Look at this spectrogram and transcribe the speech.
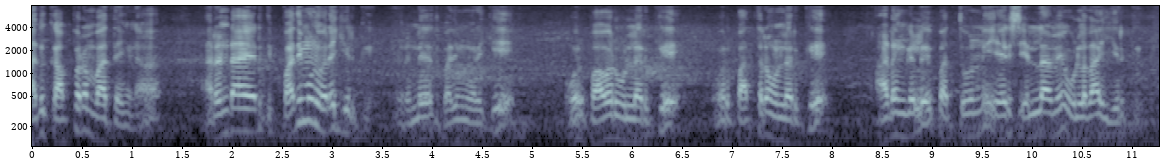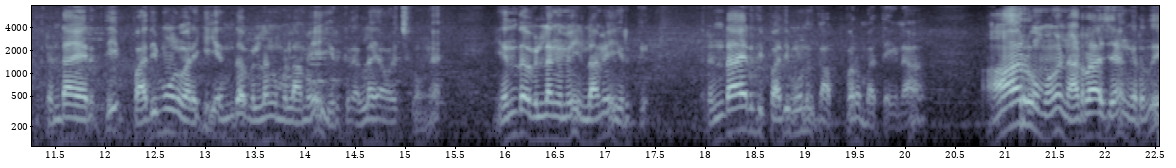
அதுக்கப்புறம் பார்த்தீங்கன்னா ரெண்டாயிரத்தி பதிமூணு வரைக்கும் இருக்குது ரெண்டாயிரத்தி பதிமூணு வரைக்கும் ஒரு பவர் உள்ளே இருக்குது ஒரு பத்திரம் உள்ளே இருக்குது அடங்கல் பத்து ஒன்று ஏரிசி எல்லாமே உள்ளதாக இருக்குது ரெண்டாயிரத்தி பதிமூணு வரைக்கும் எந்த வில்லங்கம் இல்லாமல் இருக்குது நல்லா வச்சுக்கோங்க எந்த வில்லங்கமே இல்லாமல் இருக்குது ரெண்டாயிரத்தி பதிமூணுக்கு அப்புறம் பார்த்தீங்கன்னா ஆர்வமாக நடராஜங்கிறது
